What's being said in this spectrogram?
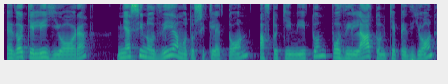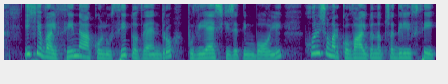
Εδώ και λίγη ώρα μια συνοδεία μοτοσικλετών, αυτοκινήτων, ποδηλάτων και παιδιών είχε βαλθεί να ακολουθεί το δέντρο που διέσχιζε την πόλη, χωρίς ο Μαρκοβάλτο να τους αντιληφθεί.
